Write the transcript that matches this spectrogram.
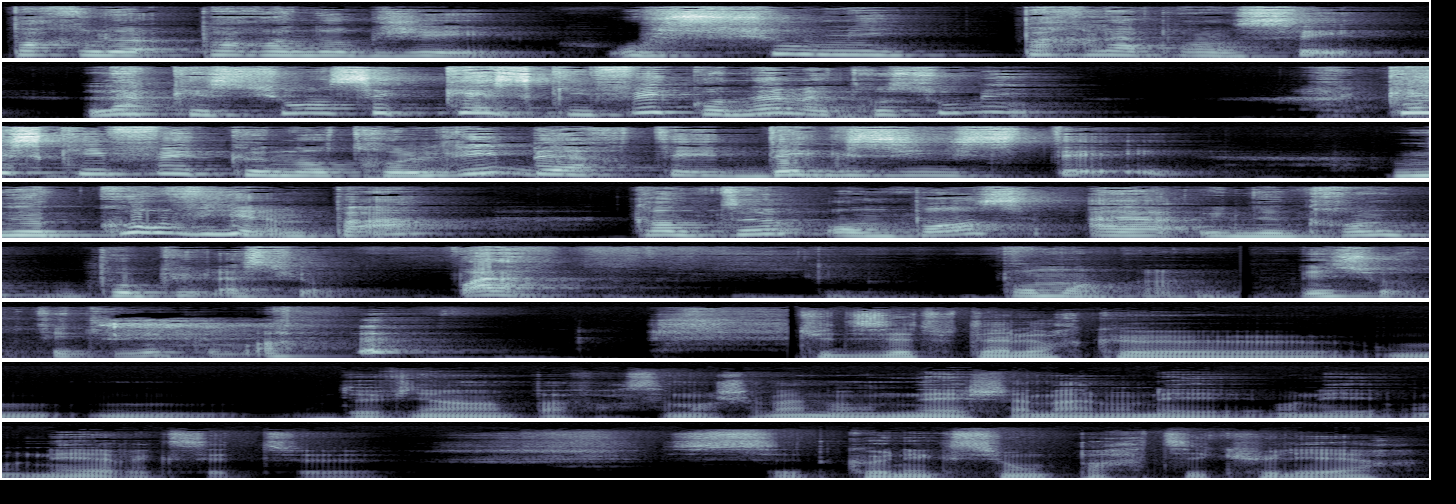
par le par un objet ou soumis par la pensée. La question c'est qu'est-ce qui fait qu'on aime être soumis? Qu'est-ce qui fait que notre liberté d'exister ne convient pas quand on pense à une grande population. Voilà. Pour moi, hein. bien sûr, c'est toujours pour moi. tu disais tout à l'heure que on, devient pas forcément chaman, on est chaman, on est, on est, on est avec cette, cette connexion particulière.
